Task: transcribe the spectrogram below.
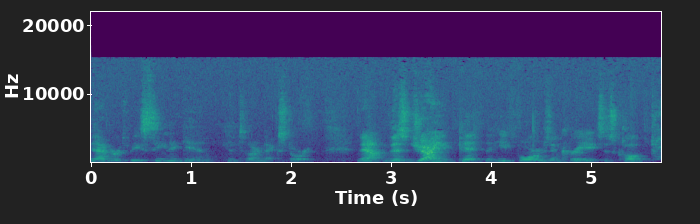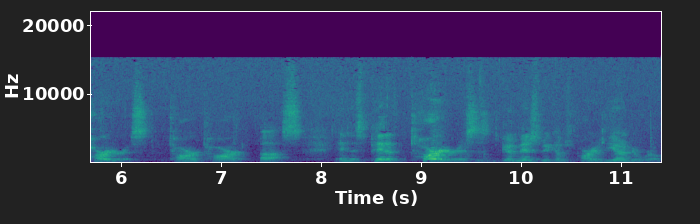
never to be seen again until our next story. Now, this giant pit that he forms and creates is called Tartarus, Tar Tar Us. And this pit of Tartarus is eventually becomes part of the underworld.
